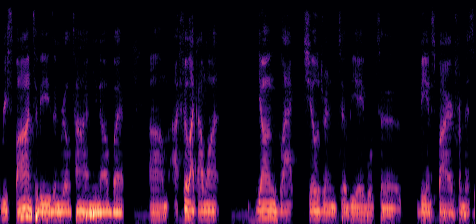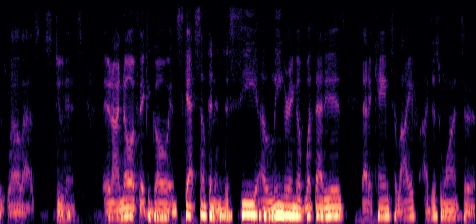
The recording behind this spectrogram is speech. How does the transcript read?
respond to these in real time you know but um, I feel like I want young Black children to be able to be inspired from this as well as students. And I know if they could go and sketch something and just see a lingering of what that is, that it came to life. I just want to,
